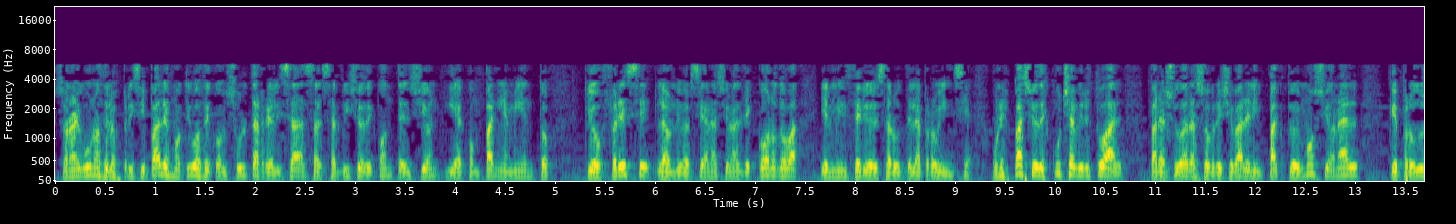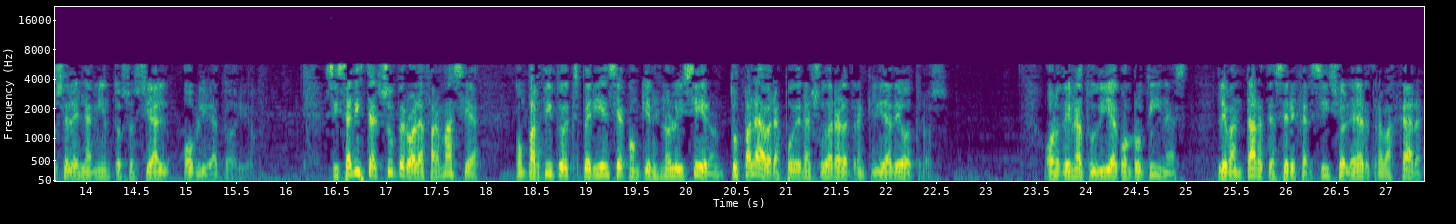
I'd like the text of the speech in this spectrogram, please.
son algunos de los principales motivos de consulta realizadas al servicio de contención y acompañamiento que ofrece la Universidad Nacional de Córdoba y el Ministerio de Salud de la provincia, un espacio de escucha virtual para ayudar a sobrellevar el impacto emocional que produce el aislamiento social obligatorio. Si saliste al súper o a la farmacia, compartí tu experiencia con quienes no lo hicieron. Tus palabras pueden ayudar a la tranquilidad de otros. Ordena tu día con rutinas, levantarte, hacer ejercicio, leer, trabajar.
